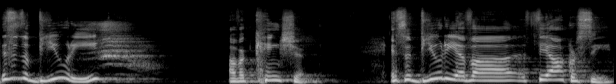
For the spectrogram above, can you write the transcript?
This is the beauty of a kingship. It's the beauty of a theocracy.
